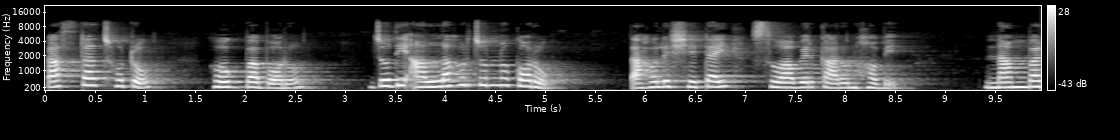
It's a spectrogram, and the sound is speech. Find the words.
কাজটা ছোট হোক বা বড়, যদি আল্লাহর জন্য করো, তাহলে সেটাই সোয়াবের কারণ হবে। নাম্বার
